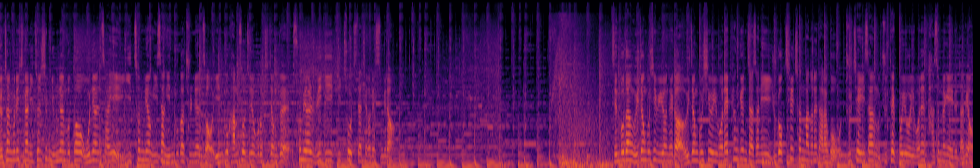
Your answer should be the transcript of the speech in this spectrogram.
연창군이 지난 2016년부터 5년 사이 2,000명 이상 인구가 줄면서 인구 감소 지역으로 지정돼 소멸 위기 기초 지자체가 됐습니다. 진보당 의정부시 위원회가 의정부시 의원의 평균 자산이 6억 7천만 원에 달하고 두 채 이상 주택 보유 의원은 5명에 이른다며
